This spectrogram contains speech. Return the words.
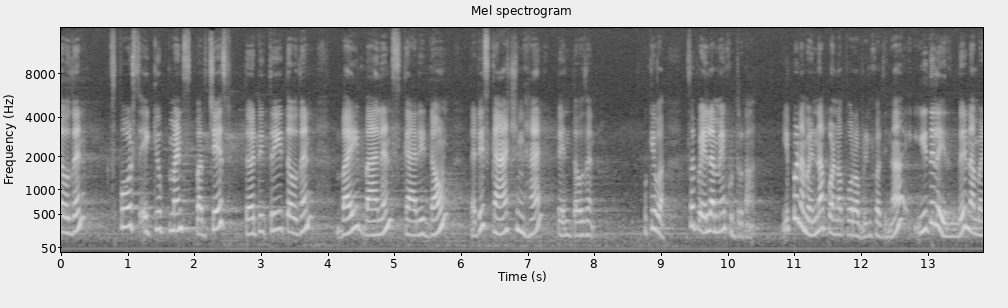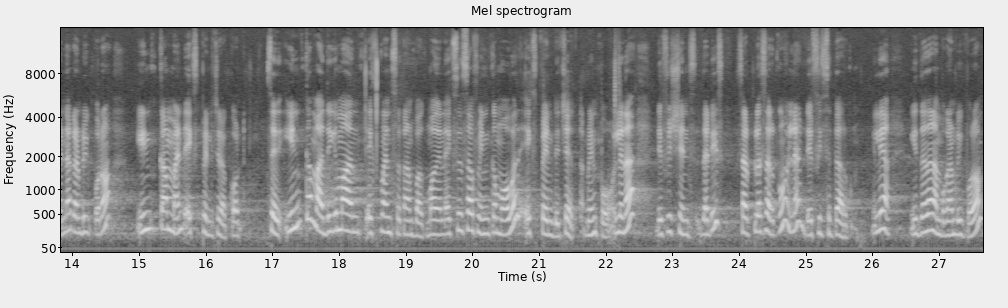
thousand sports equipments purchase thirty three thousand by balance carry down that is cash in hand ten thousand ஓகேவா ஸோ இப்போ எல்லாமே கொடுத்துருக்காங்க. இப்போ நம்ம என்ன பண்ண போகிறோம் அப்படின்னு பார்த்தீங்கன்னா இதில் இருந்து நம்ம என்ன கண்டுபிடிக்க போகிறோம் இன்கம் அண்ட் எக்ஸ்பெண்டிச்சர் அக்கௌண்ட் சரி இன்கம் அதிகமாக எக்ஸ்பென்ஸ் இருக்கான்னு பார்க்கும்போது excess of income over expenditure அப்படின்னு போவோம். இல்லைனா டெஃபிஷியன்ஸ் தட் இஸ் சர்ப்ளஸாக இருக்கும் இல்லை டெஃபிசிட்டாக இருக்கும். இல்லையா? இதை தான் நம்ம கண்டுபிடிக்க போகிறோம்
